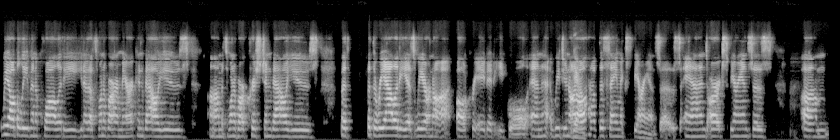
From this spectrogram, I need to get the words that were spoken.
we all believe in equality. You know, that's one of our American values. Um, it's one of our Christian values, but but the reality is we are not all created equal, and we do not Yeah. all have the same experiences, and our experiences um,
